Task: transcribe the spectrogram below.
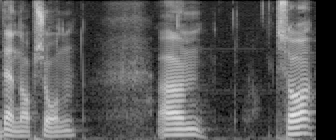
denne opsjonen. Um, så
